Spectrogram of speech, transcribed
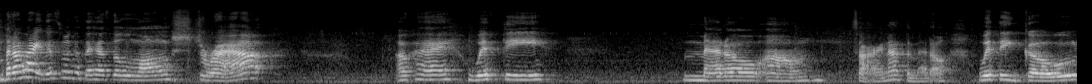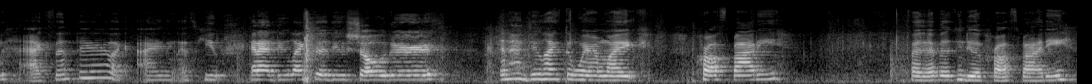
But I like this one because it has the long strap. Okay. With the metal, um, sorry, not the metal. With the gold accent there. Like, I think that's cute. And I do like to do shoulders. And I do like to wear them like crossbody. So I definitely can do a crossbody.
